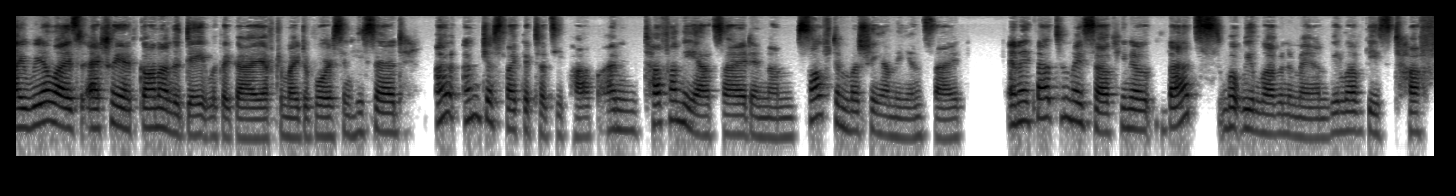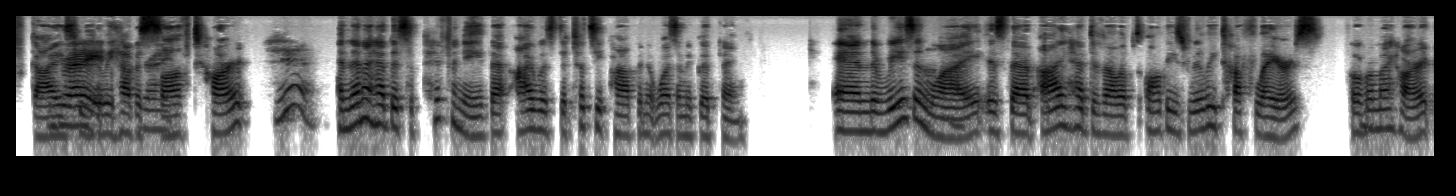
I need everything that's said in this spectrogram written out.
I realized actually I'd gone on a date with a guy after my divorce, and he said, I- I'm just like a Tootsie Pop. I'm tough on the outside and I'm soft and mushy on the inside. And I thought to myself, you know, that's what we love in a man. We love these tough guys Right, who really have a right. soft heart. yeah. And then I had this epiphany that I was the Tootsie Pop and it wasn't a good thing. And the reason uh-huh. why is that I had developed all these really tough layers over my heart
